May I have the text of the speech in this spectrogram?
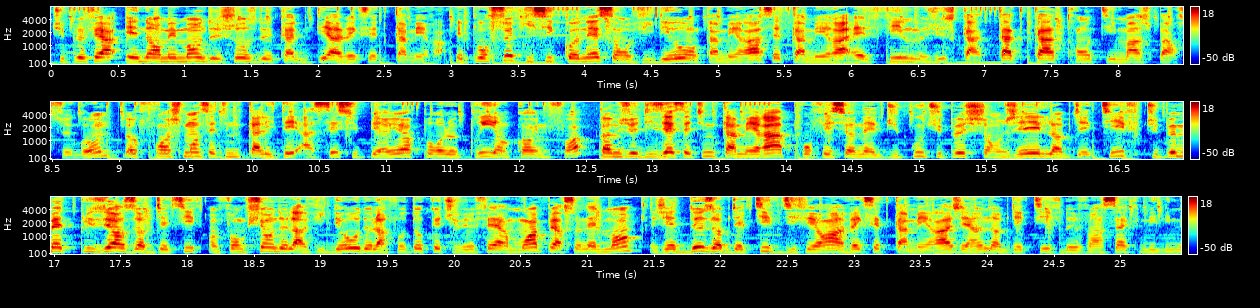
tu peux faire énormément de choses de qualité avec cette caméra. Et pour ceux qui s'y connaissent en vidéo, en caméra, cette caméra, elle filme jusqu'à 4K 30 images par seconde. Donc franchement, c'est une qualité assez supérieure pour le prix encore une fois. Comme je disais, c'est une caméra professionnelle. Du coup, tu peux changer l'objectif. Tu peux mettre plusieurs objectifs en fonction de la vidéo, de la photo que tu veux faire. Moi, personnellement, j'ai deux objectifs différents avec cette caméra. J'ai un objectif de 25 mm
